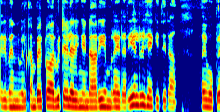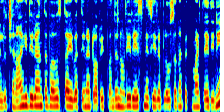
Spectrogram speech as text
Very welcome back to RV tailoring and aari embroidery ಎಲ್ಲರೂ ಹೇಗಿದ್ದೀರಾ? ಐ ಹೋಪ್ ಎಲ್ಲರೂ ಚೆನ್ನಾಗಿದ್ದೀರಾ ಅಂತ ಭಾವಿಸ್ತಾ ಇವತ್ತಿನ ಟಾಪಿಕ್ ಬಂದು ನೋಡಿ. ರೇಷ್ಮೆ ಸೀರೆ ಬ್ಲೌಸನ್ನು ಕಟ್ ಮಾಡ್ತಾ ಇದ್ದೀನಿ.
